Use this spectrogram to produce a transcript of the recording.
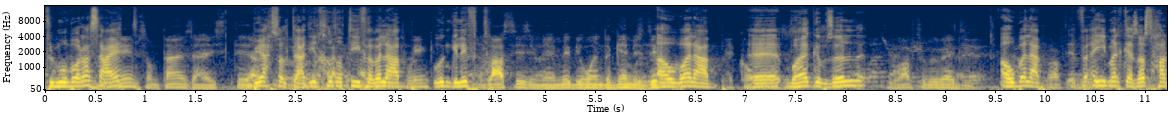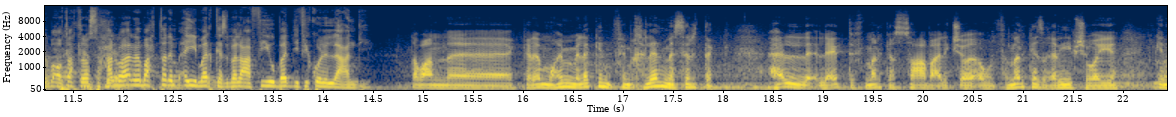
في المباراة ساعات بيحصل تعديل خططي فبلعب wing آه، left أو بلعب مهاجم ظل. أو بلعب في أي مركز راس حربة أو تحت راس حربة. أنا بحترم أي مركز بلعب فيه وبدي فيه كل اللي عندي. طبعا آه، كلام مهم لكن في خلال مسيرتك هل لعبت في مركز صعب عليك شوية أو في مركز غريب شوية؟ يمكن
